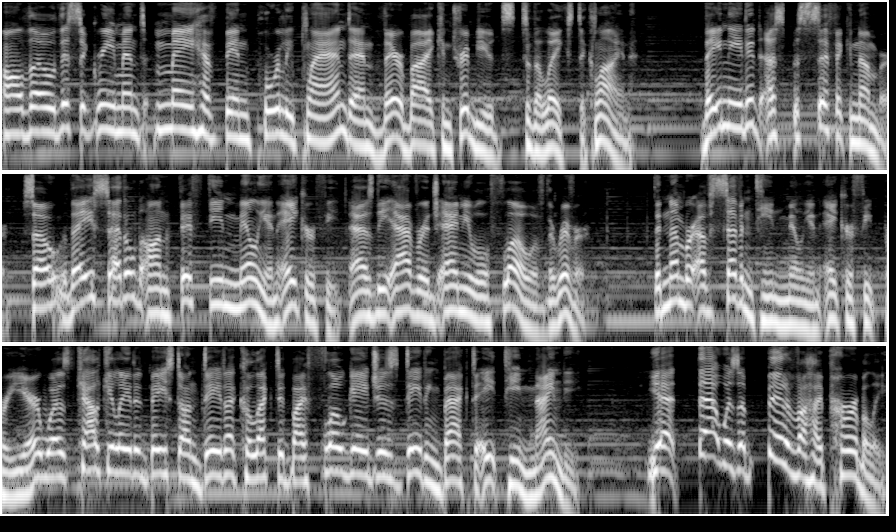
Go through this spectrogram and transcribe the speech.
Although this agreement may have been poorly planned and thereby contributes to the lake's decline. They needed a specific number, so they settled on 15 million acre-feet as the average annual flow of the river. The number of 17 million acre-feet per year was calculated based on data collected by flow gauges dating back to 1890. Yet, that was a bit of a hyperbole,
